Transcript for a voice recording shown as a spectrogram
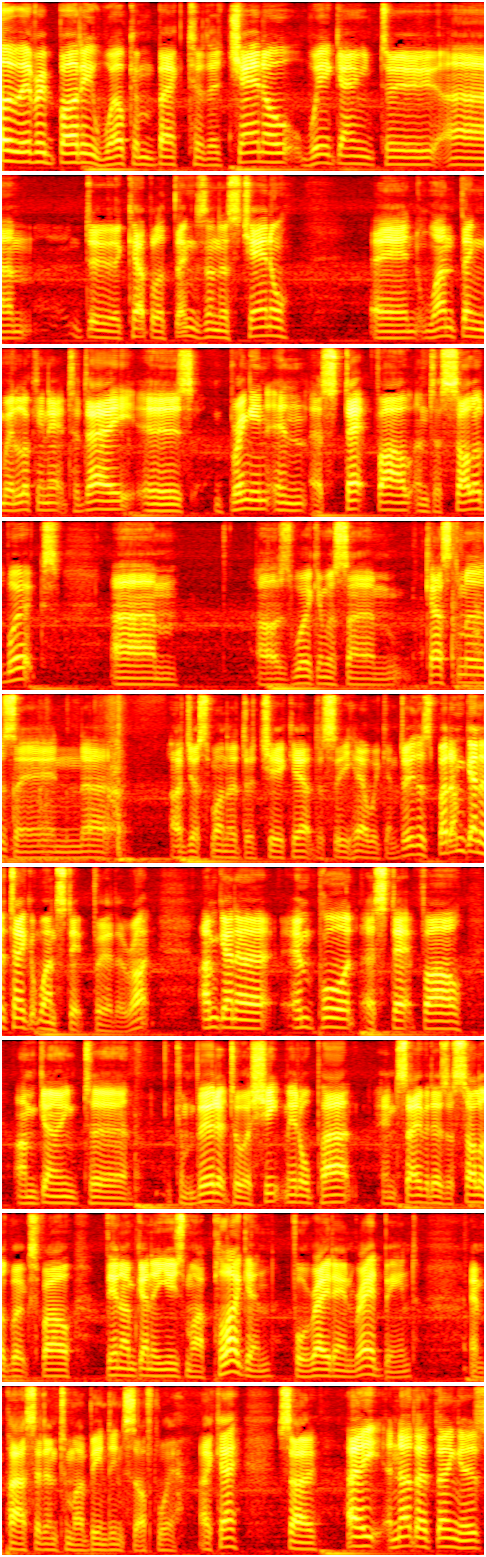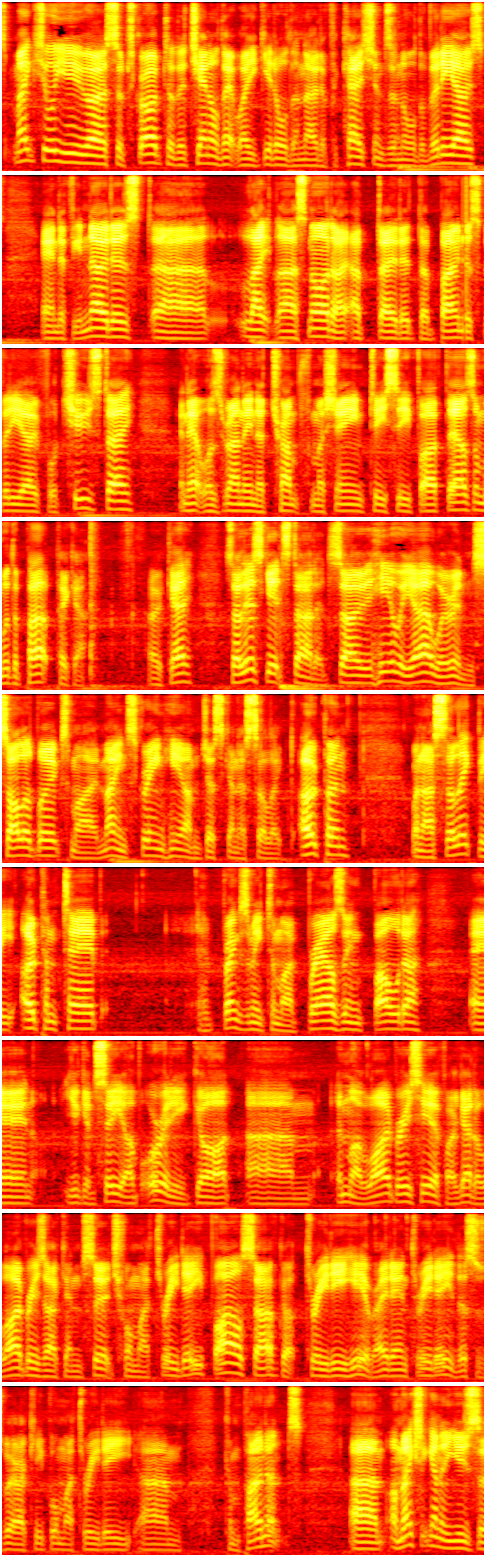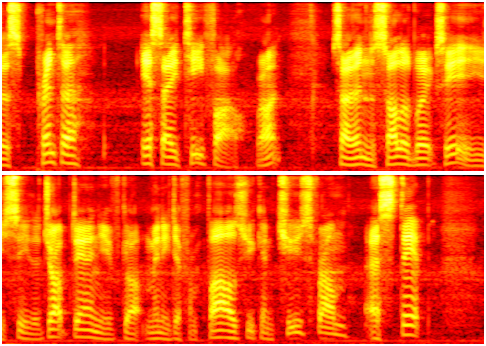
Hello everybody, welcome back to the channel. We're going to um, do a couple of things in this channel and one thing we're looking at today is bringing in a SAT file into SolidWorks. Um, I was working with some customers and uh, I just wanted to check out to see how we can do this but I'm going to take it one step further right I'm going to import a SAT file I'm going to convert it to a sheet metal part and save it as a SolidWorks file. Then I'm going to use my plugin for Radan Radbend and pass it into my bending software. Okay, so hey, another thing is make sure you uh, subscribe to the channel. That way you get all the notifications and all the videos. And if you noticed, uh, late last night I updated the bonus video for Tuesday, and that was running a Trumpf machine TC5000 with a part picker okay so let's get started. So here we are we're in SolidWorks my main screen here. I'm just going to select open. When I select the open tab it brings me to my browsing folder and you can see I've already got um, in my libraries here. If I go to libraries I can search for my 3d files. So I've got 3d here Radan 3d this is where I keep all my 3d um, components. Um, I'm actually going to use this printer SAT file, right? So in the SolidWorks here, you see the drop down, you've got many different files you can choose from, a step,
